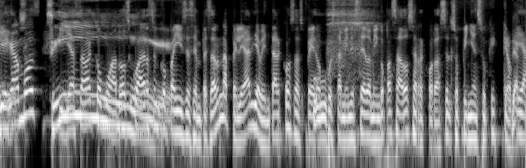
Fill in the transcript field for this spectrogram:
llegamos Sí. y ya estaba como a dos cuadras un compañero y se empezaron a pelear y a aventar cosas, pero Uf. pues también este domingo pasado se recordó a Celso Piña en su que creo De que ya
